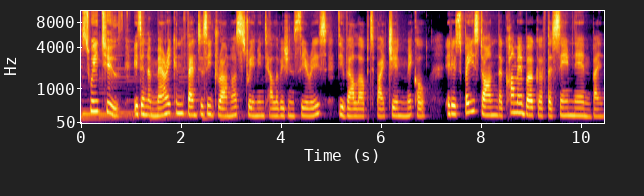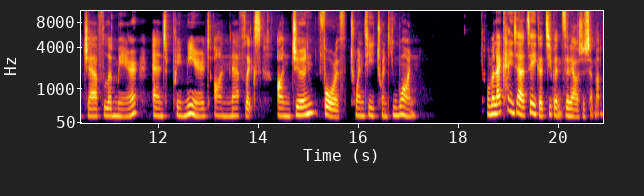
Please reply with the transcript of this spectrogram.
Sweet Tooth is an American fantasy drama streaming television series developed by Jim Mickle. It is based on the comic book of the same name by Jeff Lemire and premiered on Netflix on June 4th, 2021. 我们来看一下这个基本资料是什么。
